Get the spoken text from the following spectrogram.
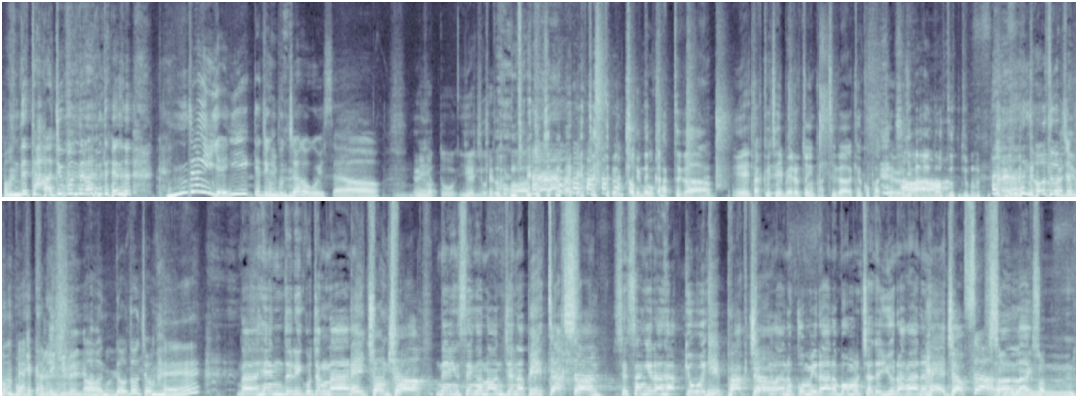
어, 근데 다주분들한테는 굉장히 예의 있게 지금 문자가 오고 있어요. 네. 이것도 이게 개코가 개코 파트가 딱그 제일 매력적인 파트가 개코 파트예요. 그래서 너도 좀 너도 아니, 좀 목이 풀린 김에 어, 하는 거예요. 너도 좀 해. 나 핸들이 고장난 에이촌트럭 내 인생은 언제나 삐딱선. 세상이란 학교의 입학전. 나는 꿈이라는 봄을 찾아 유랑하는 해적선. 선. like sun.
